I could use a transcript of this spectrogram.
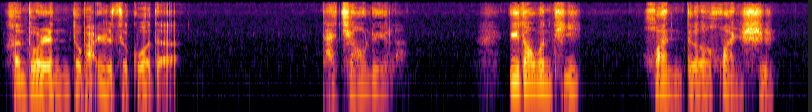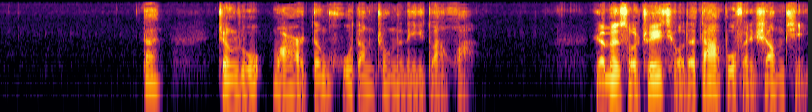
很多人都把日子过得太焦虑了，遇到问题患得患失。但正如《瓦尔登湖》当中的那一段话：“人们所追求的大部分商品，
